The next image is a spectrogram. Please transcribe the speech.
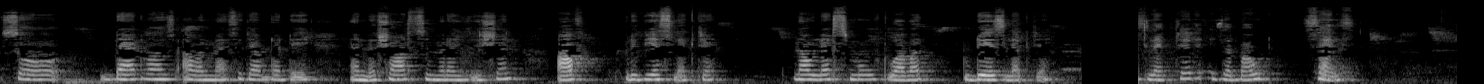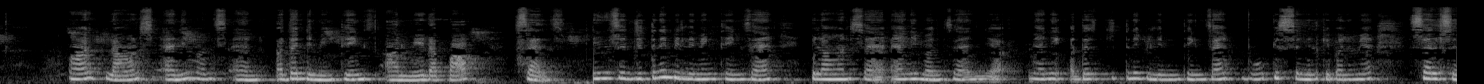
So that was our message of the day and a short summarization of previous lecture. Now let's move to our today's lecture. This lecture is about cells. All plants, animals and other living things are made up of cells. इनसे जितने भी लिविंग थिंग्स हैं प्लांट्स हैं एनिमल्स हैं या यानी अदर जितने भी लिविंग थिंग्स हैं वो किससे मिल के बने हुए हैं सेल से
